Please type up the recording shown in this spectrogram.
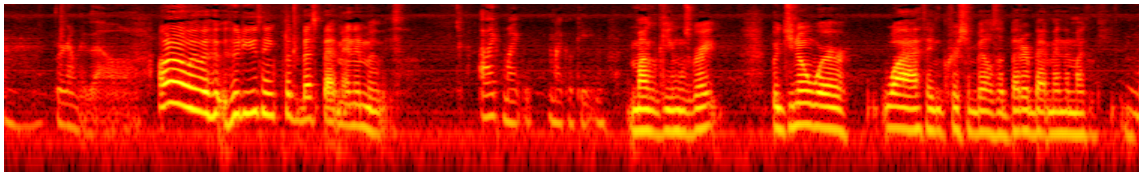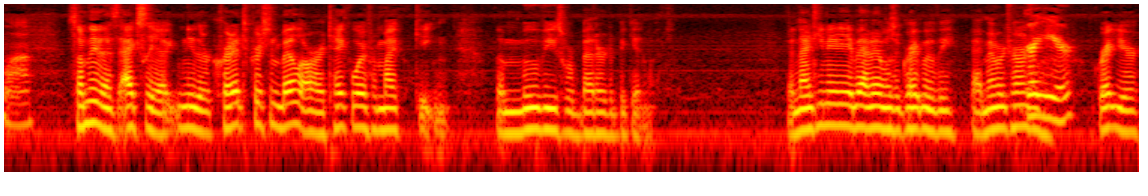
Mm-hmm. We're gonna leave that alone. Oh no, no, wait, wait. Who, who do you think put the best Batman in movies? I like Mike Michael Keaton. Michael Keaton was great, but you know where why I think Christian Bale's a better Batman than Michael Keaton. Wow. Something that's actually a, neither a credit to Christian Bale or a takeaway from Michael Keaton. The movies were better to begin with. The 1988 Batman was a great movie. Batman Returns. Great year. Great year.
